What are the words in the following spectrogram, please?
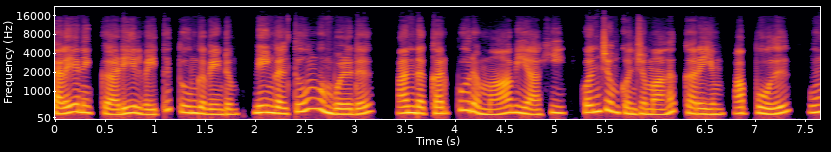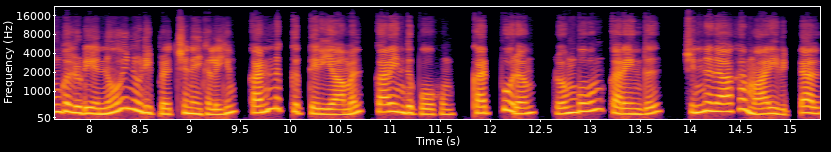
தலையணைக்கு அடியில் வைத்து தூங்க வேண்டும். நீங்கள் தூங்கும் பொழுது அந்த கற்பூரம் ஆவியாகி கொஞ்சம் கொஞ்சமாக கரையும். அப்போது உங்களுடைய நோய் நொடி பிரச்சனைகளையும் கண்ணுக்குத் தெரியாமல் கரைந்து போகும். கற்பூரம் ரொம்பவும் கரைந்து சின்னதாக மாறிவிட்டால்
